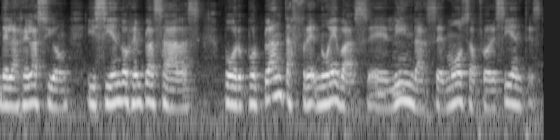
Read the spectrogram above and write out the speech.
de la relación y siendo reemplazadas por, por plantas nuevas, eh, lindas, hermosas, florecientes.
